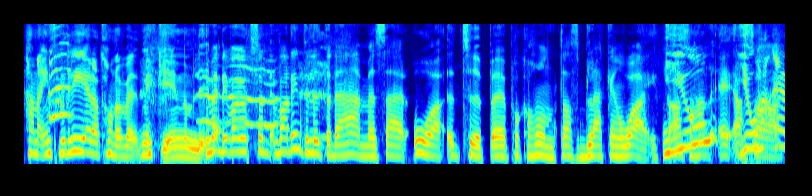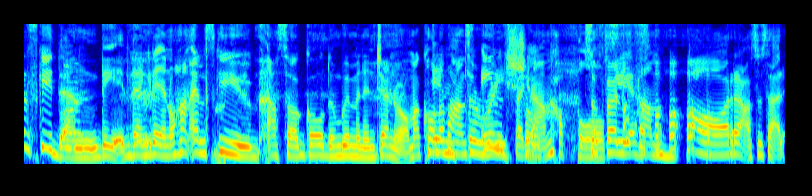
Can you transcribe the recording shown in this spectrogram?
han har inspirerat honom väldigt mycket inom livet. Men det var ju också, var det inte lite det här med så här, åh, typ eh, Pocahontas black and white? Alltså, jo, han, är- alltså, jo, han älskar ju den, det, den grejen och han älskar ju alltså, golden women in general. Om man kollar på hans Instagram couples. så följer han bara alltså, så här,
